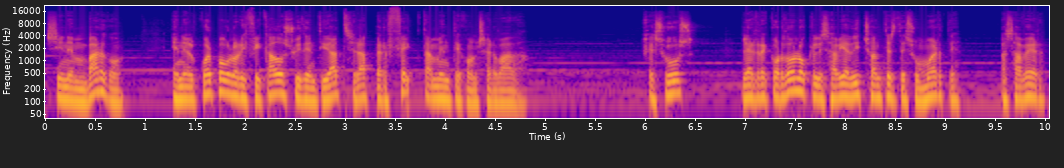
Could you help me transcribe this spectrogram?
Sin embargo, en el cuerpo glorificado su identidad será perfectamente conservada. Jesús les recordó lo que les había dicho antes de su muerte, a saber,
